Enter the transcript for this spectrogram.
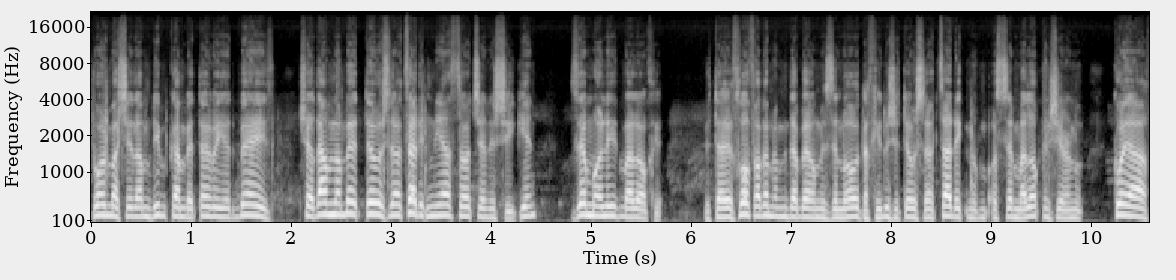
כל מה שלומדים כאן בתור י"ב, כשאדם לומד תיאור של הצדיק נהיה סוד של נשיקין, זה מוליד מלוכים. בתור חוף הרב מדבר מזה מאוד, החידוש של תיאור של הצדיק עושה מלוכים שלנו כוח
